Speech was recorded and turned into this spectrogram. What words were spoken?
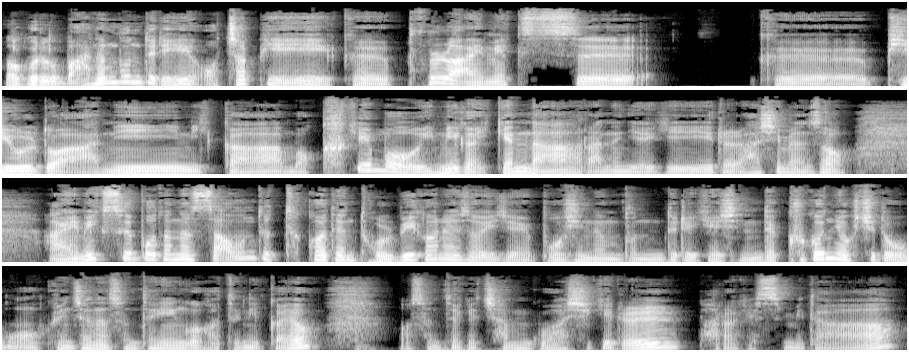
어, 그리고 많은 분들이 어차피 그풀 IMAX 그 비율도 아니니까 뭐 크게 뭐 의미가 있겠나라는 얘기를 하시면서 IMAX보다는 사운드 특화된 돌비관에서 이제 보시는 분들이 계시는데 그건 역시도 어, 괜찮은 선택인 것 같으니까요. 어, 선택에 참고하시기를 바라겠습니다.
